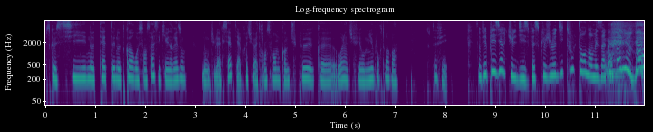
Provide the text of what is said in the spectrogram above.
Parce que si notre tête, notre corps ressent ça, c'est qu'il y a une raison. Donc tu l'acceptes et après tu la transformes comme tu peux, et que voilà, tu fais au mieux pour toi, quoi. Tout à fait. Ça me fait plaisir que tu le dises parce que je le dis tout le temps dans mes accompagnements.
